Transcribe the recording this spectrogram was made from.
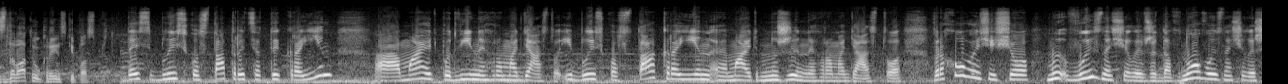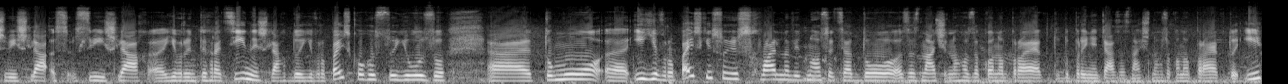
Здавати український паспорт. Десь близько 130 країн мають подвійне громадянство, і близько 100 країн е, мають множинне громадянство. Враховуючи, що ми визначили вже давно визначили свій шлях, свій шлях е, євроінтеграційний шлях до Європейського союзу. Е, Тому і Європейський союз схвально відноситься до зазначеного законопроекту, до прийняття зазначеного законопроекту. І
